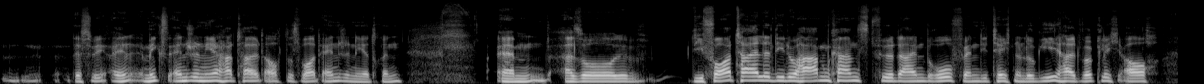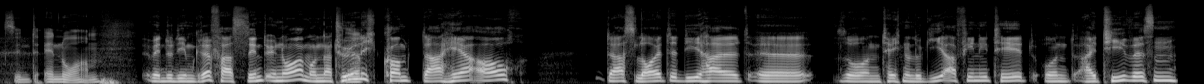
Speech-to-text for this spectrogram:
deswegen, Mix Engineer hat halt auch das Wort Engineer drin. Ähm, also die Vorteile, die du haben kannst für deinen Beruf, wenn die Technologie halt wirklich auch sind enorm. Wenn du die im Griff hast, sind enorm. Und natürlich ja. kommt daher auch, dass Leute, die halt äh, so eine Technologieaffinität und IT-Wissen,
